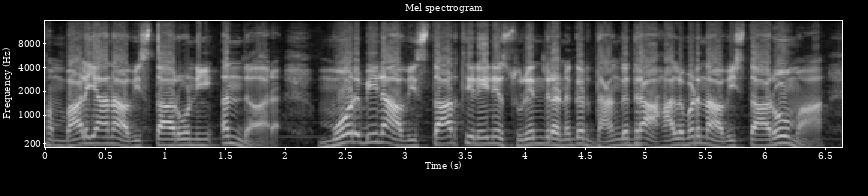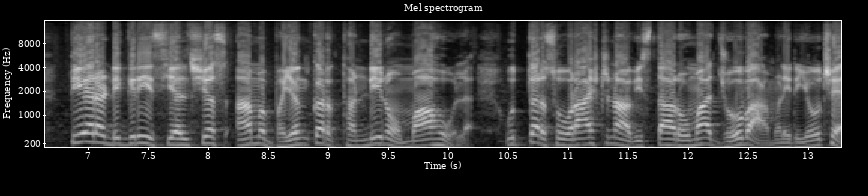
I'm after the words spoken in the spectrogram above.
ખંભાળિયાના વિસ્તારોની અંદર, મોરબીના વિસ્તારથી લઈને સુરેન્દ્રનગર, ધાંગધ્રા, હાલવડના વિસ્તારોમાં તેર ડિગ્રી સેલ્સિયસ આમ ભયંકર ઠંડીનો માહોલ ઉત્તર સૌરાષ્ટ્રના વિસ્તારોમાં જોવા મળી રહ્યો છે.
